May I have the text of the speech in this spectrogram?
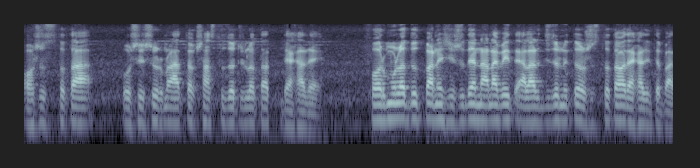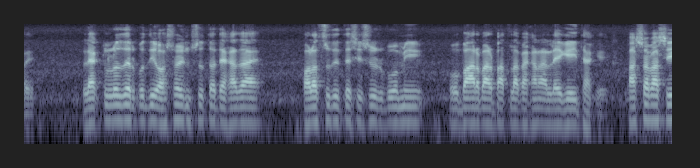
অসুস্থতা ও শিশুর মারাত্মক স্বাস্থ্য জটিলতা দেখা দেয়। ফর্মুলা দুধ পানে শিশুদের নানাবিধ অ্যালার্জিজনিত অসুস্থতাও দেখা দিতে পারে। ল্যাকটোলোজের প্রতি অসহিষ্ণুতা দেখা যায়, ফলশ্রুতিতে শিশুর বমি ও বারবার পাতলা পায়খানা লেগেই থাকে। পাশাপাশি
